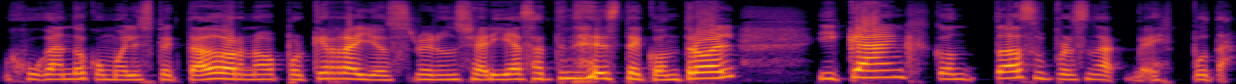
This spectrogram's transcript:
jugando como el espectador, ¿no? ¿Por qué rayos renunciarías a tener este control? Y Kang, con toda su personalidad, eh, puta,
